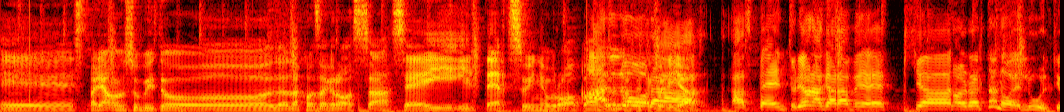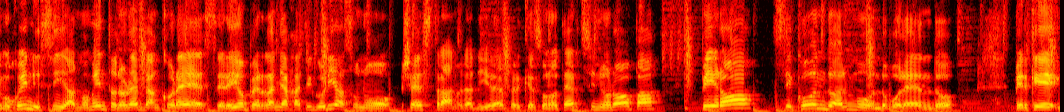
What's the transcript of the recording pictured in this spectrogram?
E spariamo subito dalla cosa grossa. Sei il terzo in Europa allora, nella tua categoria. Aspetta, è una gara vecchia. No, in realtà no, è l'ultimo. Quindi sì, al momento dovrebbe ancora essere. Io per la mia categoria sono. Cioè, è strano da dire, perché sono terzo in Europa. Però secondo al mondo volendo. Perché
